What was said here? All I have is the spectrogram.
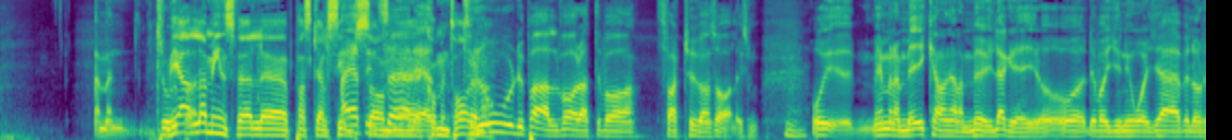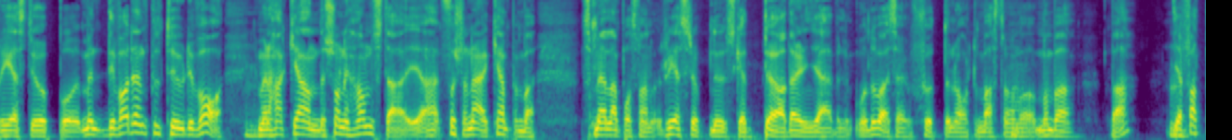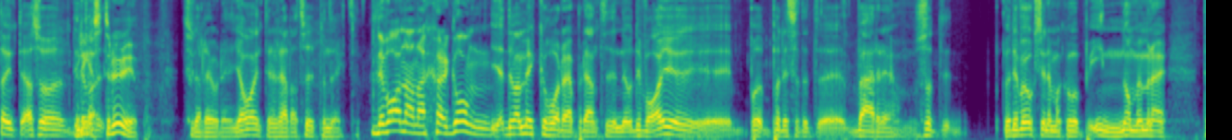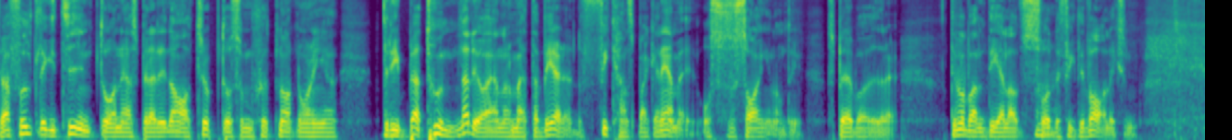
Ja, men, Vi alla minns väl eh, Pascal Simpson-kommentarerna. Eh, tror du på allvar att det var svarthuvud han sa liksom. Mm. Och jag menar mig kan han alla möjliga grejer och, och det var juniorjävel och reste upp och, men det var den kultur det var. Mm. Jag menar Hacke Andersson i Halmstad, första närkampen bara smällde han på oss, fan reser upp nu ska jag döda din jävel. Och då var jag såhär 17-18 bast man var, man bara va? Jag mm. fattar inte, alltså. Det Reste du dig upp? Såklart jag gjorde. Jag var inte den rädda typen direkt. Det var en annan jargong? Det var mycket hårdare på den tiden och det var ju eh, på, på det sättet äh, värre. Så att, och det var också när man kom upp inom, jag menar, det var fullt legitimt då när jag spelade i en A-trupp då som 17-18-åring. Dribblade, tunnlade jag en av de etablerade, då fick han sparka ner mig och så, så sa ingen någonting. Spelade bara vidare. Det var bara en del av så mm. det fick det vara liksom.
